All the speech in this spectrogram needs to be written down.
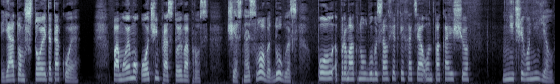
Я о том, что это такое. По-моему, очень простой вопрос. Честное слово, Дуглас, Пол промокнул губы салфеткой, хотя он пока еще ничего не ел.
